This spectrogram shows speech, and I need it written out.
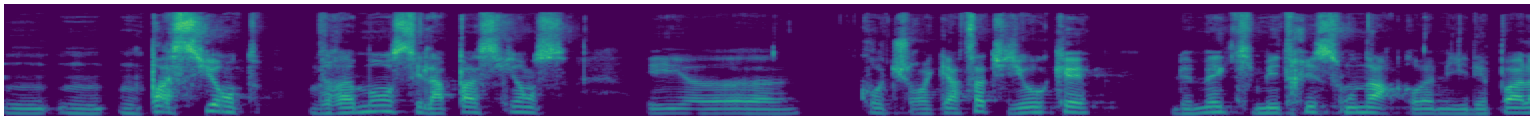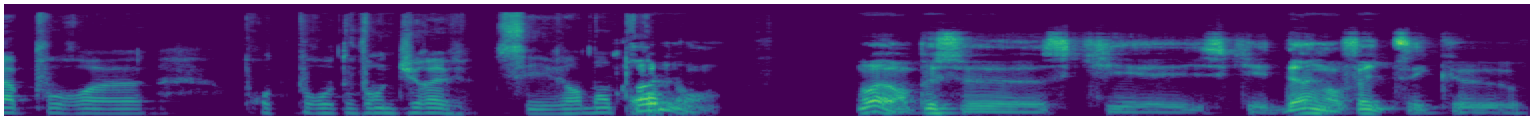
on, patiente. Vraiment, c'est la patience. Et euh, quand tu regardes ça, tu dis, OK, le mec, il maîtrise son art quand même. Il n'est pas là pour, pour, pour, vendre du rêve. C'est vraiment propre. Ouais, en plus, ce, qui est, ce qui est dingue, en fait, c'est que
